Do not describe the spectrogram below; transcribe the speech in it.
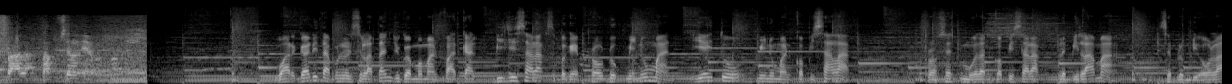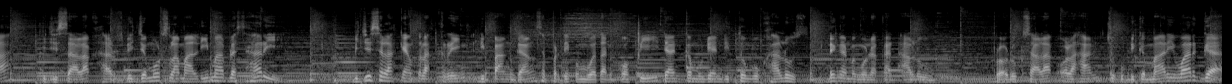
salak tapselnya Bang. Warga di Tapanuli Selatan juga memanfaatkan biji salak sebagai produk minuman, yaitu minuman kopi salak. Proses pembuatan kopi salak lebih lama. Sebelum diolah, biji salak harus dijemur selama 15 hari. Biji salak yang telah kering dipanggang seperti pembuatan kopi dan kemudian ditumbuk halus dengan menggunakan alu. Produk salak olahan cukup digemari warga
